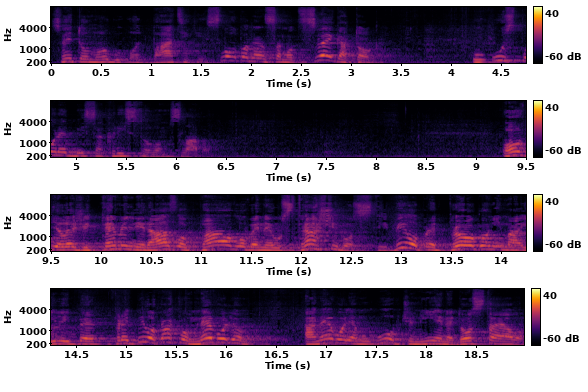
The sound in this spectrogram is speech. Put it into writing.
Sve to mogu odbaciti. Slobodan sam od svega toga u usporedbi sa Kristovom slavom. Ovdje leži temeljni razlog Pavlove neustrašivosti, bilo pred progonima ili pred bilo kakvom nevoljom, a nevolja mu uopće nije nedostajalo.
